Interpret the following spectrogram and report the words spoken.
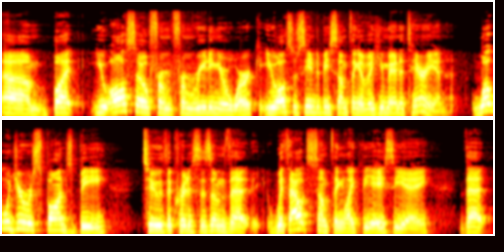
um, but you also, from, from reading your work, you also seem to be something of a humanitarian. What would your response be to the criticism that without something like the ACA, that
